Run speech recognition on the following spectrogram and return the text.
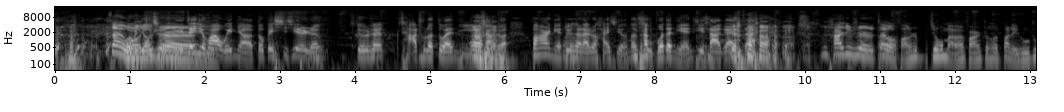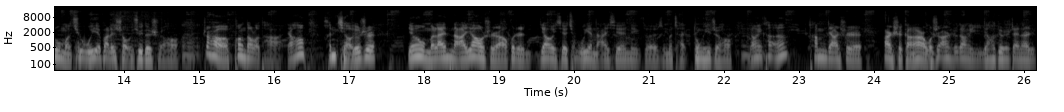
在我们要求就是你这句话我跟你讲，都被细心的人就是查出了端倪。就想说八二年对他来说还行，那主播的年纪大概在 他就是在我嗯房子，就我买完房之后办理入住嘛，去物业办理手续的时候，嗯正好碰到了他。然后很巧，就是因为我们来拿钥匙啊，或者要一些去物业拿一些那个什么产东西之后，嗯然后一看，嗯，他们家是二十杠二，我是二十杠一，然后就是在那儿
